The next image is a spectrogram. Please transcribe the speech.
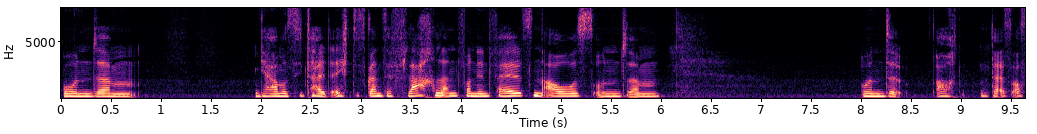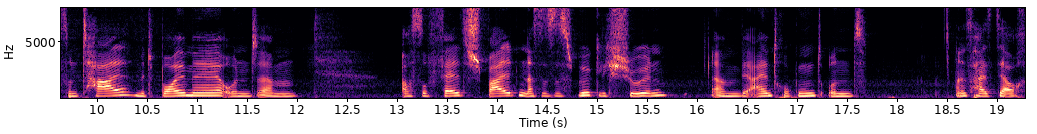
und ähm, ja, man sieht halt echt das ganze Flachland von den Felsen aus und ähm, und äh, auch da ist auch so ein Tal mit Bäume und ähm, auch so Felsspalten. Also es ist wirklich schön, ähm, beeindruckend und das heißt ja auch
